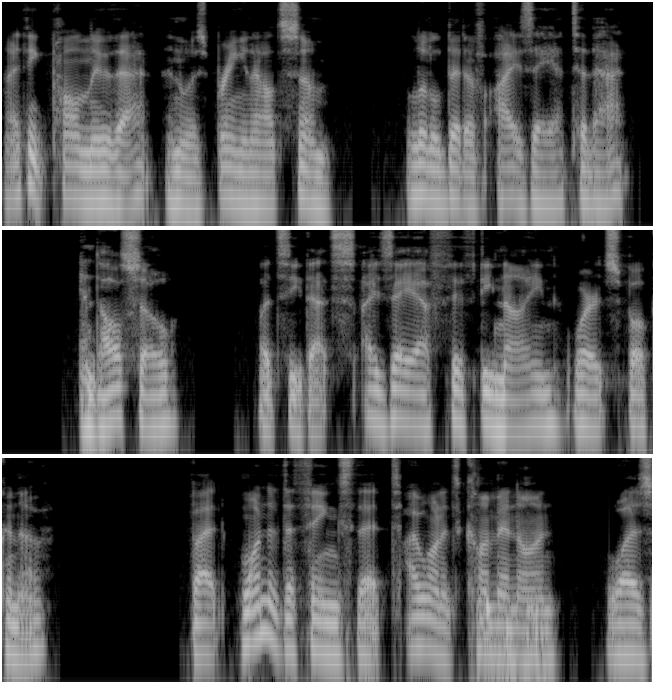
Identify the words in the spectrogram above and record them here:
I think Paul knew that and was bringing out some little bit of Isaiah to that. And also Let's see, that's Isaiah 59, where it's spoken of. But one of the things that I wanted to comment on was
